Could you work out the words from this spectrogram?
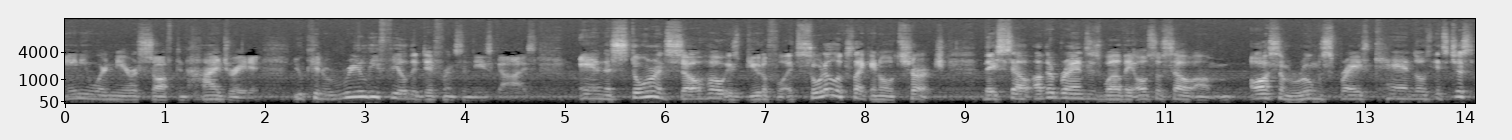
anywhere near as soft and hydrated. You can really feel the difference in these guys. And the store in Soho is beautiful. It sort of looks like an old church. They sell other brands as well. They also sell um, awesome room sprays, candles. It's just,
